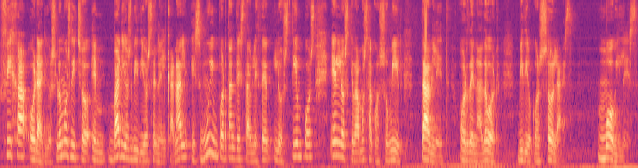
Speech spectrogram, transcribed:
fija horarios. Lo hemos dicho en varios vídeos en el canal, es muy importante establecer los tiempos en los que vamos a consumir tablet, ordenador, videoconsolas, móviles,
